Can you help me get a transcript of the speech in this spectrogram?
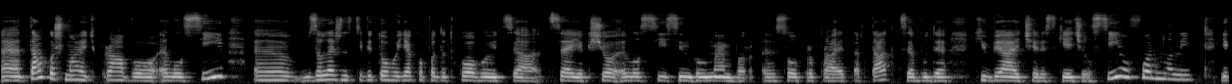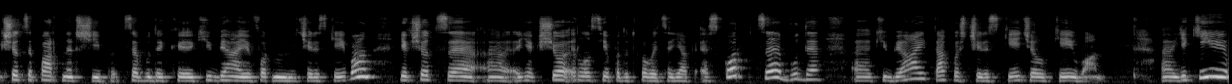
Е, Також мають право LLC, е, в залежності від того, як оподатковуються, це якщо LLC Single Member е, Sole Proprietor, так, це буде QBI через Schedule C оформлений. Якщо це partnership, це буде QBI оформлений через K1. Якщо, це, якщо LLC оподатковується як S-Corp, це буде QBI також через Schedule K1. Е, Які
